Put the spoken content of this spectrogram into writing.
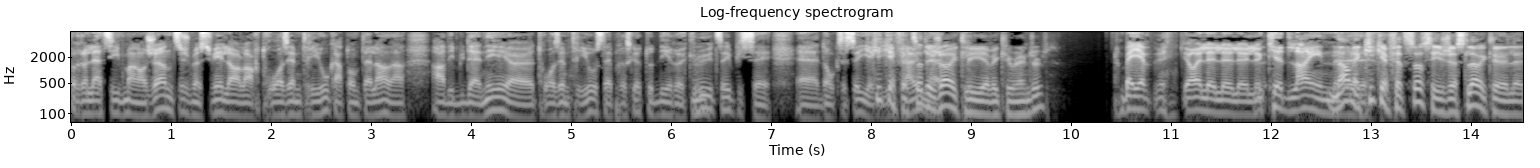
relativement jeune. Je me souviens leur, leur troisième trio quand on était là en, en début d'année. Euh, troisième trio, c'était presque toutes des recrues. tu sais, Puis c'est euh, donc c'est ça. Y a, Mm. Qui y qui a fait ça la- déjà avec les, avec les Rangers? Ben il y a ouais, le, le, le, le kid line. Non, euh, mais qui qui a fait ça, ces gestes-là, avec le- le-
